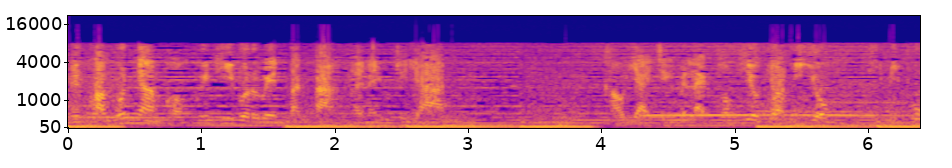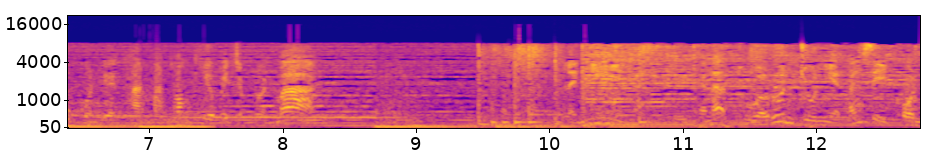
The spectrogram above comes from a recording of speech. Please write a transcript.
ด้วยความงดงามของพื้นที่บริเวณต่างๆภายในอุทยาน เขาใหญ่จึงเป็นแหล่งท่องเที่ยวยอดนิยม ที่มีผู้คนเดินทางมาท่องเที่ยวเป็นจำนวนมาก และนี่คือคณะทัวร์รุ่นจูเนียร์ทั้ง 4 คน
